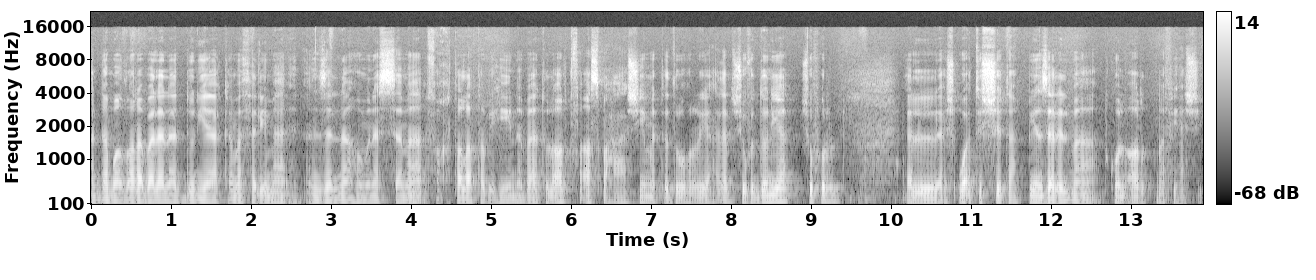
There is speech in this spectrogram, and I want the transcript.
عندما ضرب لنا الدنيا كمثل ماء أنزلناه من السماء فاختلط به نبات الأرض فأصبح هشيما تذروه الرياح. إذا بتشوف الدنيا شوفوا وقت الشتاء بينزل الماء تكون الأرض ما فيها شيء.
